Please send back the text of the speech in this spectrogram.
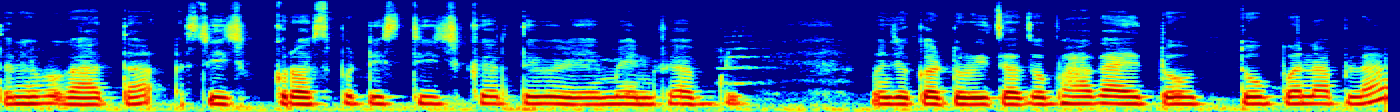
तर हे बघा आता स्टिच क्रॉसपट्टी स्टिच करते वेळी मेन फॅब्रिक म्हणजे कटोरीचा जो भाग आहे तो तो पण आपला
